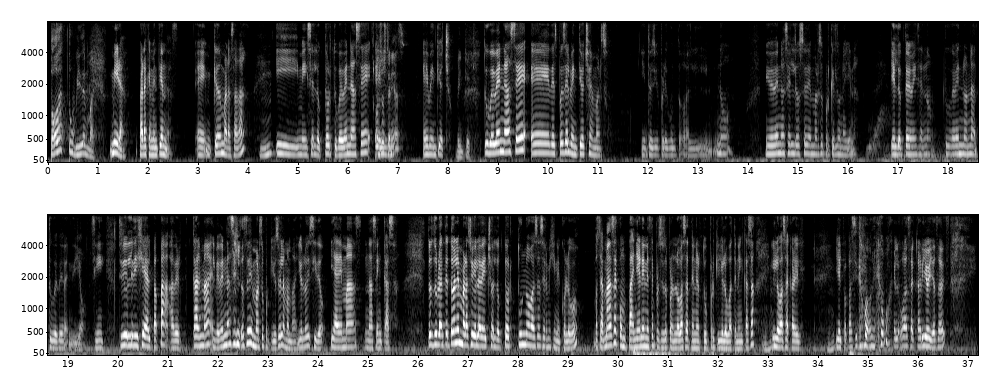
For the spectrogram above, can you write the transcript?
Toda tu vida en magia. Mira, para que me entiendas, eh, quedo embarazada y me dice el doctor, tu bebé nace... Mm. ¿Cuántos el- tenías? Eh, 28. 28. Tu bebé nace eh, después del 28 de marzo. Y entonces yo pregunto al... No, mi bebé nace el 12 de marzo porque es luna llena. Y el doctor me dice, no, tu bebé no nace, tu bebé... Y yo, sí. Entonces yo le dije al papá, a ver, calma, el bebé nace el 12 de marzo porque yo soy la mamá, yo lo decido. Y además nace en casa. Entonces durante todo el embarazo yo le había dicho al doctor, tú no vas a ser mi ginecólogo. O sea, me vas a acompañar en este proceso, pero no lo vas a tener tú porque yo lo voy a tener en casa y lo va a sacar él. Y el papá así como, ¿cómo que lo voy a sacar yo, ya sabes?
